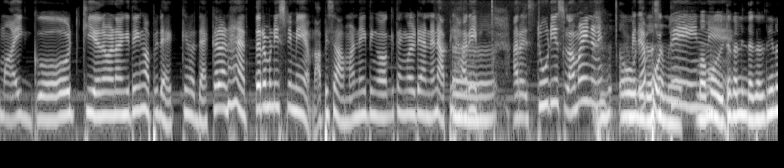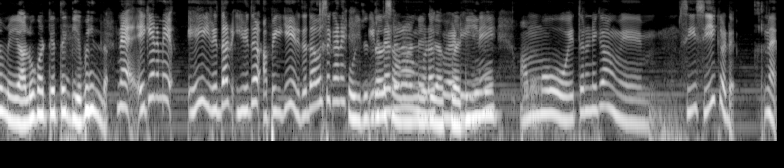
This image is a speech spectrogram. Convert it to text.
මයි ගෝඩ් කියනවනගතින් අපි දැක්කල දැකලන ඇත්තරම ඩිස්්න මේ අපි සාමානය ඉතින් වගේ තැන්වලට යන්න අපි හරි අර ස්ටඩියස් ළමයින මම ඔයිට කලින් දකල් තියෙන මේ යාලු කටයත්ත ගියප හිද නෑ ඒගැන මේ ඒ ඉරිදර් ඉරිද අපිගේ ඉරිද දවසකන. ඉරිදා ඉරිදා සාමාන්‍ය වැඩිනේ. අම්මෝ එතන නිකම් මේ සීසීකඩ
